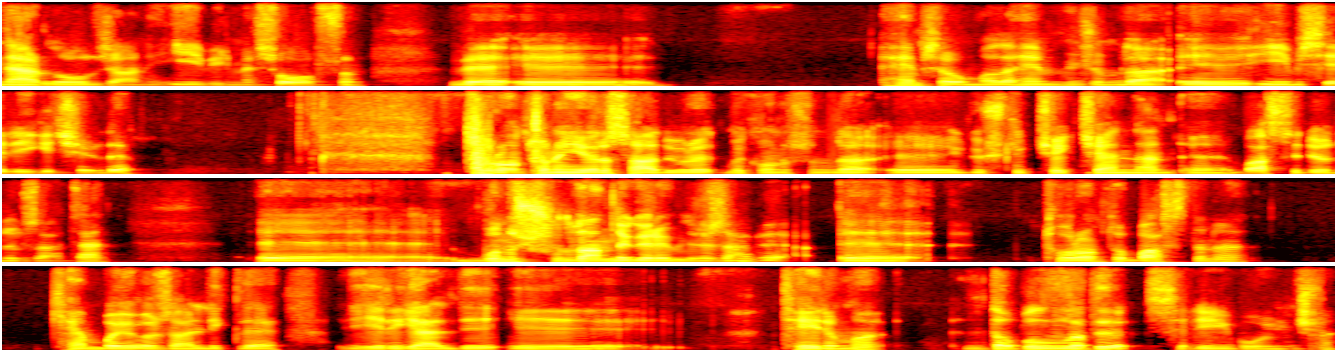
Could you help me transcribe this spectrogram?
nerede olacağını iyi bilmesi olsun ve e, hem savunmada hem hücumda e, iyi bir seri geçirdi. Toronto'nun yarı sahada üretme konusunda e, güçlük çekeceğinden e, bahsediyorduk zaten. E, bunu şuradan da görebiliriz abi. E, Toronto Boston'ı Kemba'yı özellikle yeri geldi e, Tatum'ı double'ladı seri boyunca.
